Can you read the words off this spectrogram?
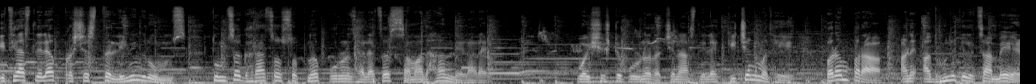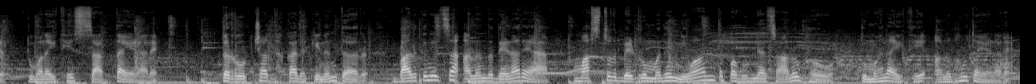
इथे असलेल्या प्रशस्त लिव्हिंग रूम्स तुमचं घराचं स्वप्न पूर्ण झाल्याचं समाधान देणार आहे. वैशिष्ट्यपूर्ण रचना असलेल्या किचनमध्ये परंपरा आणि आधुनिकतेचा मेळ तुम्हाला इथे साधता येणार आहे. तर रोजच्या धकाधकीनंतर बाल्कनीचा आनंद देणाऱ्या मास्टर बेडरूममध्ये निवांत पहुडण्याचा अनुभव तुम्हाला इथे अनुभवता येणार आहे.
